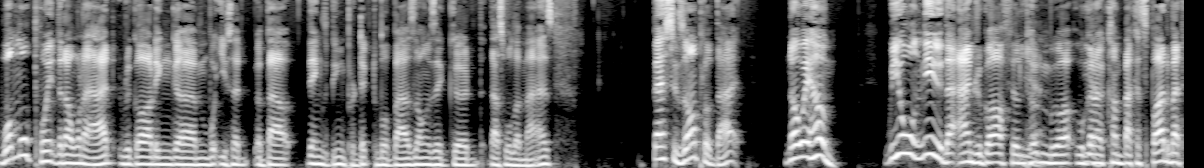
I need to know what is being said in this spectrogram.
One more point that I want to add regarding um, what you said about things being predictable, but as long as they're good, that's all that matters. Best example of that, No Way Home. We all knew that Andrew Garfield and Yeah. Tobey Maguire were going to come back as Spider Man.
